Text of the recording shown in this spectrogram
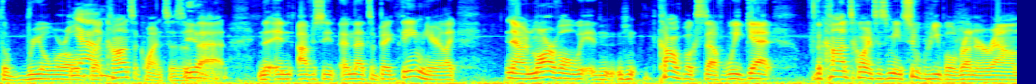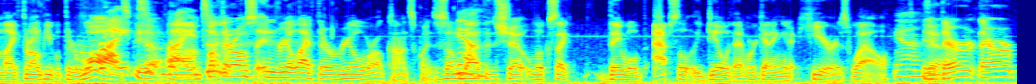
the real world Yeah. like consequences of Yeah. that. And, and obviously, and that's a big theme here. Like now in Marvel, we, in comic book stuff, we get the consequences mean super people running around like throwing people through walls. Right, Yeah. right. Um, but they're also in real life. They're real world consequences. So I'm Yeah. glad that the show looks like they will absolutely deal with it. and We're getting it here as well. Yeah. That Yeah. There are there are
